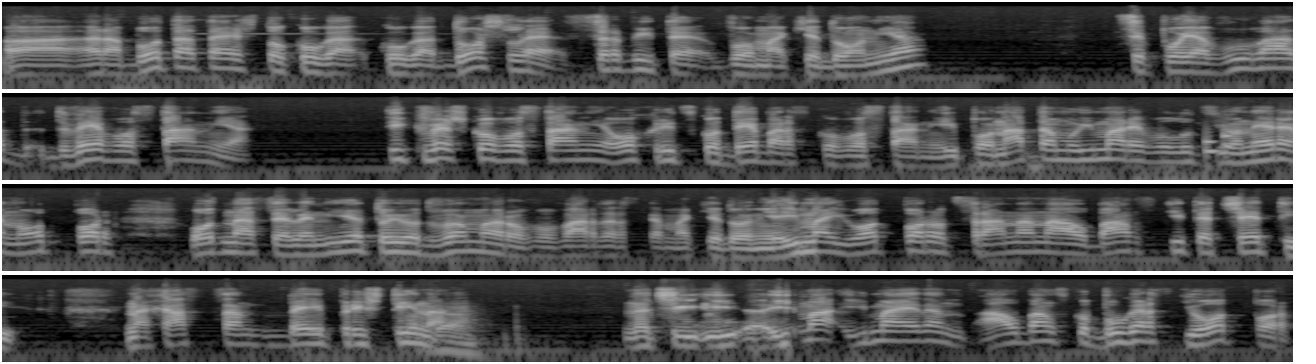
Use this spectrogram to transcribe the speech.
А, работата е што кога кога дошле србите во Македонија, се појавуваат две востанија. Тиквешко востание, Охридско дебарско востание и понатаму има револуционерен отпор од населението и од ВМРО во Вардарска Македонија. Има и отпор од страна на албанските чети на Хасан Беј Приштина. Да. Значи и, има има еден албанско-бугарски отпор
